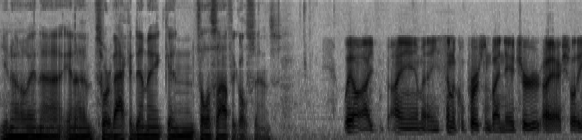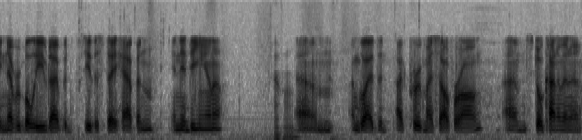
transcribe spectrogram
you know, in a in a sort of academic and philosophical sense? Well, I, I am a cynical person by nature. I actually never believed I would see this day happen in Indiana. Uh-huh. Um, I'm glad that I've proved myself wrong. I'm still kind of in a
